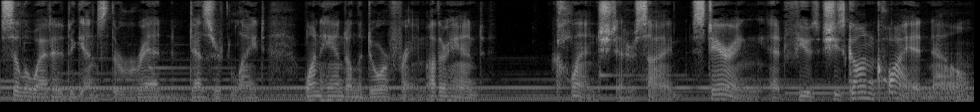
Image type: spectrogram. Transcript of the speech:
silhouetted against the red desert light, one hand on the doorframe, other hand clenched at her side, staring at Fuse. She's gone quiet now.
